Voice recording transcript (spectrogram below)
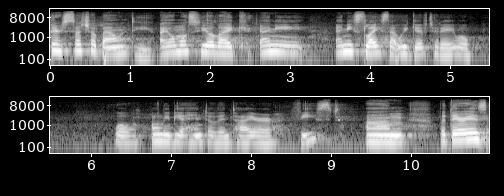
There's such a bounty. I almost feel like any any slice that we give today will will only be a hint of the entire feast. Um, but there is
